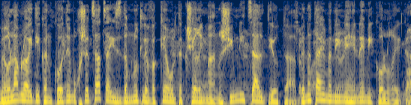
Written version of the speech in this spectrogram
מעולם לא הייתי כאן קודם, וכשצצה ההזדמנות לבקר ולתקשר עם האנשים, ניצלתי אותה. בינתיים אני נהנה מכל רגע.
